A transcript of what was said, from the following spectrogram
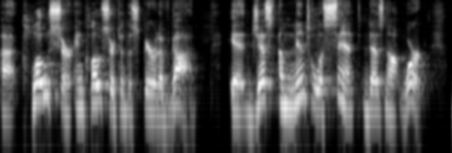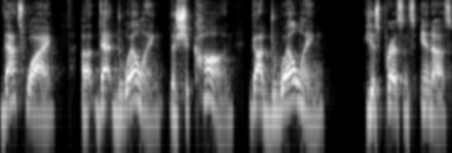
uh, closer and closer to the Spirit of God. It, just a mental assent does not work. That's why uh, that dwelling, the Shekinah, God dwelling His presence in us,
